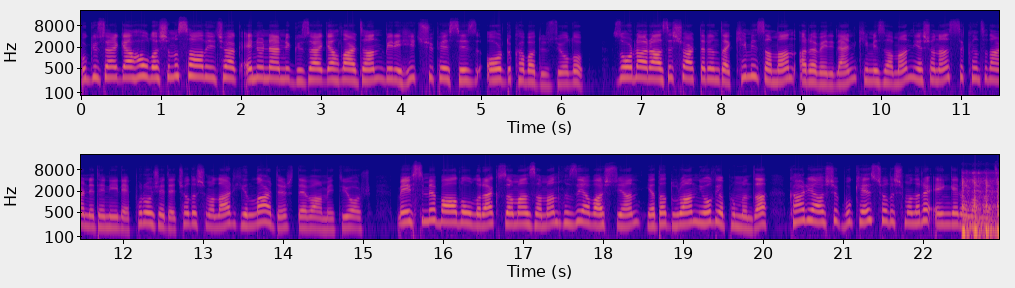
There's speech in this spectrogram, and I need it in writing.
Bu güzergaha ulaşımı sağlayacak en önemli güzergahlardan biri hiç şüphesiz Ordu Kabadüz yolu. Zorlu arazi şartlarında kimi zaman ara verilen, kimi zaman yaşanan sıkıntılar nedeniyle projede çalışmalar yıllardır devam ediyor. Mevsime bağlı olarak zaman zaman hızı yavaşlayan ya da duran yol yapımında kar yağışı bu kez çalışmalara engel olamadı.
